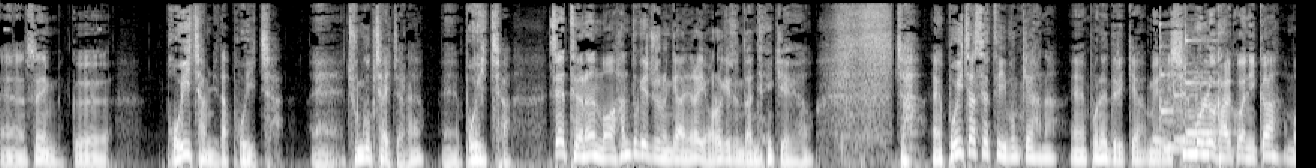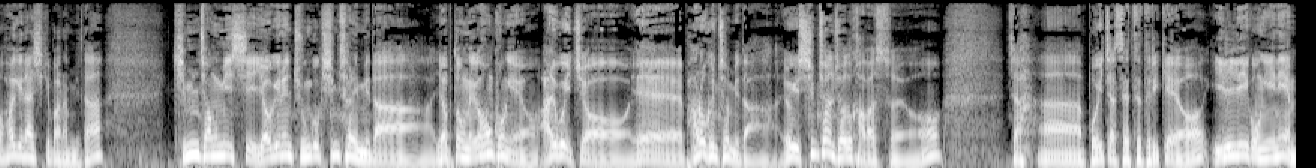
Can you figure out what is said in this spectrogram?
예, 선생님, 그, 보이차입니다. 보이차. 예, 중국차 있잖아요. 예, 보이차. 세트는 뭐 한두 개 주는 게 아니라 여러 개 준다는 얘기예요. 자, 예, 보이차 세트 이분께 하나 예, 보내드릴게요. 뭐 실물로 갈 거니까 뭐 확인하시기 바랍니다. 김정미 씨, 여기는 중국 심천입니다. 옆 동네가 홍콩이에요. 알고 있죠? 예, 바로 근처입니다. 여기 심천 저도 가봤어요. 자, 아, 보이차 세트 드릴게요. 1202님,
